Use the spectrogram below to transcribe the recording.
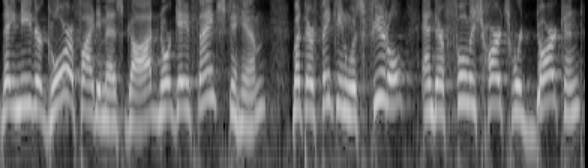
they neither glorified him as God nor gave thanks to him, but their thinking was futile and their foolish hearts were darkened.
